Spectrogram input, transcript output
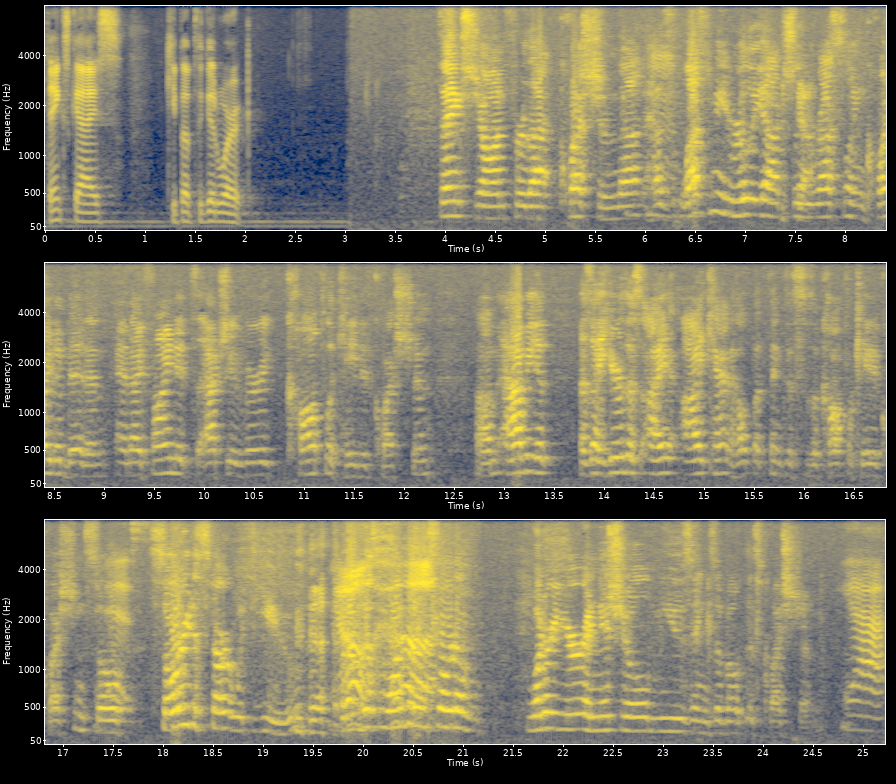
Thanks, guys. Keep up the good work. Thanks, John, for that question. That has left me really actually Yeah. wrestling quite a bit, and, and I find it's actually a very complicated question. Um, Abby, as I hear this, I, I can't help but think this is a complicated question. So It is. sorry to start with you, but I'm just wondering, sort of, what are your initial musings about this question? Yeah,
